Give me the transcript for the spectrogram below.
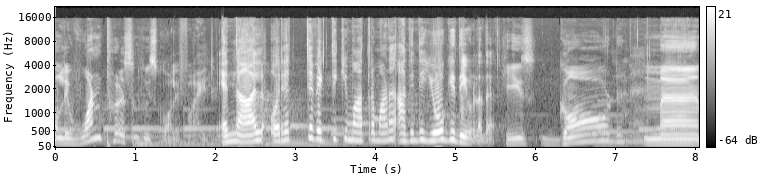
only one person who is qualified. എന്നാൽ ഒരൊറ്റ വ്യക്തിക്ക് മാത്രമാണ് അതിന്റെ യോഗ്യതയുള്ളത്. He is God, man.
